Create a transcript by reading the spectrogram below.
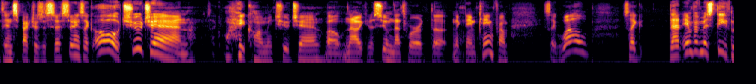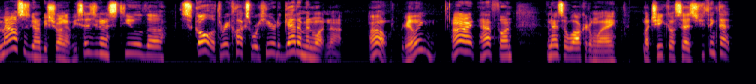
the inspector's assistant. He's like, "Oh, Chu-chan." He's like, "Why are you calling me Chu-chan?" Well, now you can assume that's where the nickname came from. He's like, "Well, it's like that infamous thief Mouse is going to be showing up. He says he's going to steal the skull at three o'clock, so we're here to get him and whatnot." Oh, really? All right, have fun. And as they're walking away, Machiko says, "You think that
